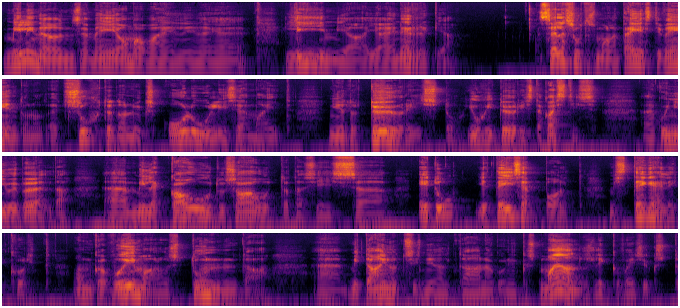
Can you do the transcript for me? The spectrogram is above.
milline on see meie omavaheline liim ja, ja energia selles suhtes ma olen täiesti veendunud, et suhted on üks olulisemaid nii-öelda tööriistu juhi tööriistakastis. kui nii võib öelda, mille kaudu saavutada siis edu ja teiselt poolt, mis tegelikult on ka võimalus tunda äh, mitte ainult siis nii-öelda nagu niisugust majanduslikku või sihukest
